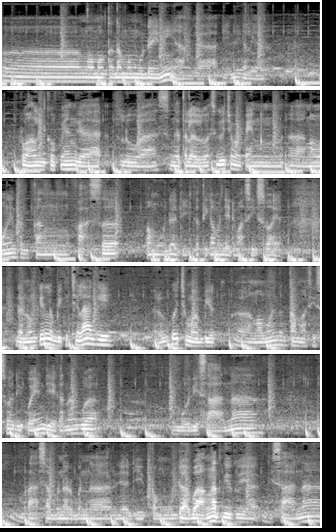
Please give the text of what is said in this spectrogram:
uh, ngomong tentang pemuda ini ya nggak ini kali ya. Ruang lingkupnya nggak luas nggak terlalu luas. Gue cuma pengen uh, ngomongin tentang fase pemuda di ketika menjadi mahasiswa ya. Dan mungkin lebih kecil lagi lalu gue cuma bil, uh, ngomongin tentang mahasiswa di UNJ karena gue tumbuh di sana merasa benar-benar jadi pemuda banget gitu ya. Di sana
